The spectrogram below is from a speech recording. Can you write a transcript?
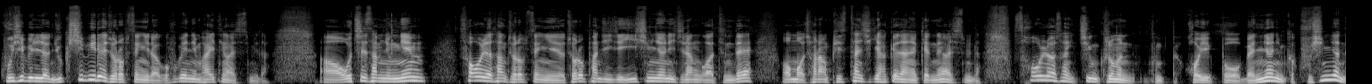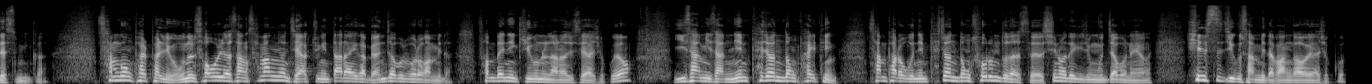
91년 61회 졸업생이라고 후배님 화이팅 하셨습니다. 어, 5736님 서울 여상 졸업생이에요. 졸업한 지 이제 20년이 지난 것 같은데 어머 저랑 비슷한 시기 학교 다녔겠네요 하셨습니다. 서울 여상이 지금 그러면 거의 뭐 몇 년입니까? 90년 됐습니까? 3088님 오늘 서울 여상 3학년 재학 중인 딸아이가 면접을 보러 갑니다. 선배님 기운을 나눠주세요 하셨고요. 2323님 태전동 파이팅. 3859님 태전동 소름 돋았어요. 신호대기 중 문자 보내요. 힐스 지구사입니다. 반가워요 하셨고.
